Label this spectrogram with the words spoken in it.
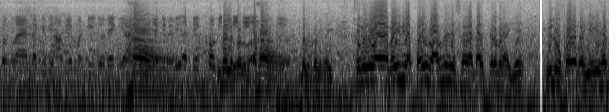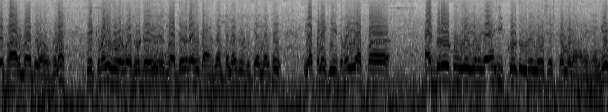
ਤੁਹਾਨੂੰ ਐ ਲੱਗੇ ਵੀ ਹਾਂ ਵੀ ਇਹ ਮੰਡੀ ਚੋਂ ਲੈ ਕੇ ਹਾਂ। ਜਾਂ ਕਿਵੇਂ ਵੀ ਇਹ ਦੇਖੋ ਵੀ ਬਿਲਕੁਲ ਹੋ ਬਿਲਕੁਲ ਬਈ। ਸੋ ਮੈਨੂੰ ਆਇਆ ਬਈ ਵੀ ਆਪਾਂ ਹੀ ਬਾਹਰਲੇ ਦੇਸ਼ਾਂ ਦਾ ਕਲਚਰ ਬਣਾਈਏ ਵੀ ਲੋਕਾਂ ਨੂੰ ਕਹੀਏ ਵੀ ਸਾਡੇ ਫਾਰਮਾਂ ਤੇ ਆਓ ਹਨਾ? ਤੇ ਇੱਕ ਬਈ ਹੋਰ ਮੈਂ ਤੁਹਾਡੇ ਮਾਧਿਅਮ ਰਾਹੀਂ ਦੱਸਦਾ ਪਹਿਲਾਂ ਤੁਹਾਡੇ ਚੈਨਲ ਤੇ ਵੀ ਆਪਣੇ ਖੇਤ ਬਈ ਆਪਾਂ ਐਗਰੋ ਟੂਰਿਜ਼ਮ ਜਾਂ ਇਕੋ ਟੂਰਿਜ਼ਮ ਸਿਸਟਮ ਬਣਾ ਰਹੇ ਹਾਂਗੇ।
